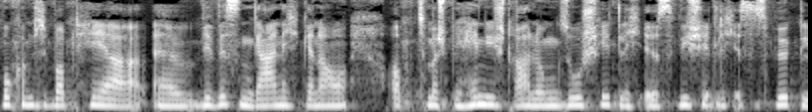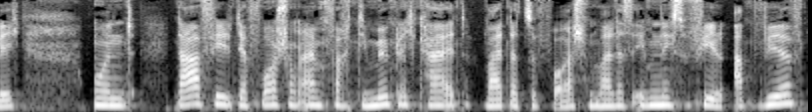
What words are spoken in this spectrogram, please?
wo kommt es überhaupt her? Äh, wir wissen gar nicht genau, ob zum Beispiel Handystrahlung so schädlich ist. Wie schädlich ist es wirklich? Und da fehlt der Forschung einfach die Möglichkeit, weiter zu forschen, weil das eben nicht so viel abwirft,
